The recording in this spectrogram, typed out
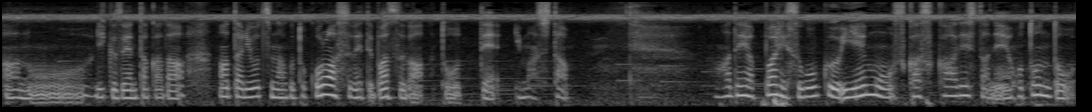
あの陸前高田の辺りをつなぐところは全てバスが通っていました。でやっぱりすごく家もスカスカでしたねほとんど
